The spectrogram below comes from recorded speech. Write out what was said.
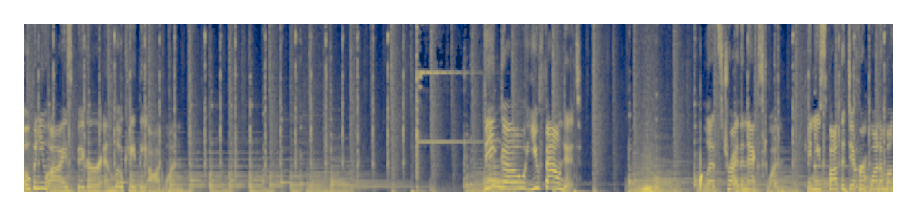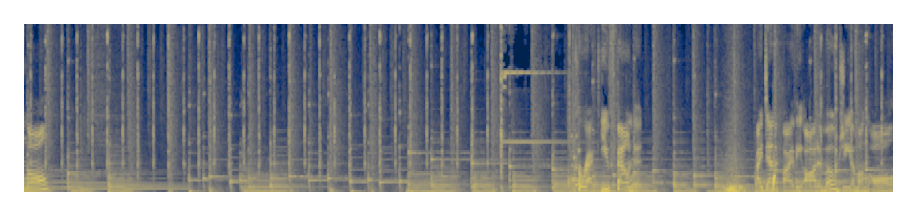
Open your eyes bigger and locate the odd one. Bingo! You found it! Let's try the next one. Can you spot the different one among all? Correct, you found it. Identify the odd emoji among all.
